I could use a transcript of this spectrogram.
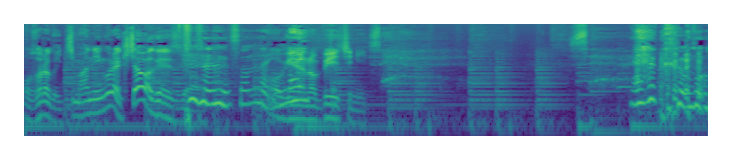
おそらく1万人ぐらい来ちゃうわけですよ。そんなんいない。沖縄のビーチに早くも。う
